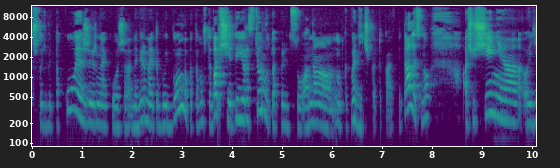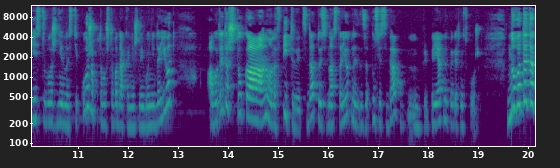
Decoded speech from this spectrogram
что-нибудь такое, жирная кожа, наверное, это будет бомба, потому что вообще ты ее растер вот так по лицу, она, ну, как водичка такая впиталась, но ощущение э, есть увлажненности кожи, потому что вода, конечно, его не дает, а вот эта штука, ну, она впитывается, да, то есть она остает после себя приятную поверхность кожи. Но вот эта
